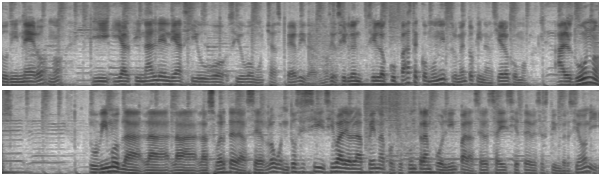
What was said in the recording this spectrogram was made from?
tu dinero, ¿no? Y, y, al final del día sí hubo, sí hubo muchas pérdidas, ¿no? Si, lo, ocupaste como un instrumento financiero, como algunos tuvimos la, la, la, suerte de hacerlo, bueno, entonces sí, sí valió la pena porque fue un trampolín para hacer 6, 7 veces tu inversión y,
